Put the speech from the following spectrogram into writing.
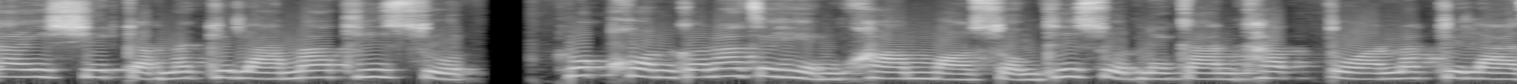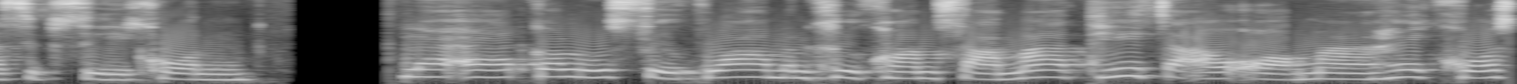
ใกล้ชิดกับนักกีฬามากที่สุด ทุกคนก็น่าจะเห็นความเหมาะสมที่สุดในการคัดตัวนักกีฬา 14 คน และแอดก็รู้สึกว่ามันคือความสามารถที่จะเอาออกมาให้โค้ช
